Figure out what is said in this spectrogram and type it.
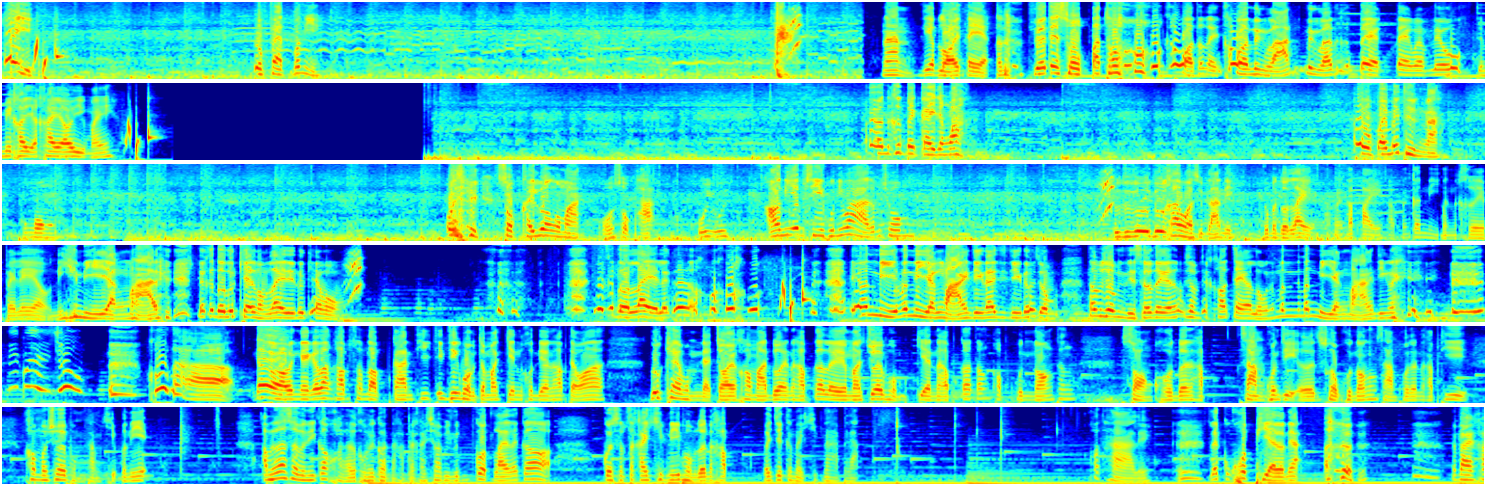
เฮ้ยตัวแฟตป่ะนี่นั่นเรียบร้อยแตกกันเหลือแต่ศพปะโทเขาบอกเท่าไหร่เขาบอกหนึ่งล้านหนึ่งล้านคือแตกแตกแบบเร็ว จะมีใครใครเอาอีกไหมมันขึ้นไปไกลจังวะ เฮ้ยผมไปไม่ถึงอะกูงง โอ้ยศพใครล่วงลงมา โอ้ศพพระ อุ้ยอุ้ยเอานี่ FC คุณนี่ว่าท่านผู้ชม ดูดูดูดูค่าหัวสิบล้านดิดูมันโดนไล่ มันก็ไปครับ มันก็หนี มันเคยไปแล้วหนีหนีอย่างหมาเลย แล้วก็โดนลูกแคนผมไล่ดิลูกแคนผม แล้วก็โดนไล่ แล้วก็ มันหนีมันหนีอย่างหมาจริงๆนะจริงๆท่านผู้ชมท่านผู้ชมหนีเซิร์ฟด้วยกันท่านผู้ชมจะเข้าใจอารมณ์นะมันมันหนีอย่างหมาจริงๆเลยนี่กูยังชอบโคตรห่าก็เป็นไงกันบ้างครับสำหรับการที่จริง ๆ ผมจะมาเกณฑ์คนเดียวนะครับ แต่ว่าลูกแค่ผมเนี่ยจอยเข้ามาด้วยนะครับ ก็เลยมาช่วยผมเกียนนะครับ ก็ต้องขอบคุณน้องทั้งสองคนด้วยนะครับสามคนจีเออขอบคุณน้องทั้งสามคนด้วยนะครับที่เข้ามาช่วยผมทำคลิปวันนี้เอาเป็นว่าสำหรับวันนี้ก็ขอลาทุกคนไปก่อนนะครับถ้าใครชอบอย่าลืมกดไลค์แล้วก็กด subscribe คลิปนี้ผมด้วยนะครับ เจอกันใหม่คลิปหน้าไปละโคตรฮาเลย และกูโคตรเพียตอนเนี้ยบ๊ายบายครับ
